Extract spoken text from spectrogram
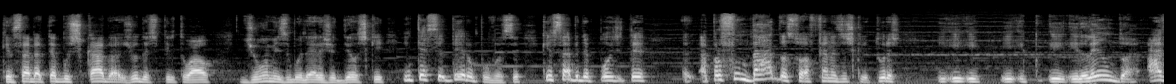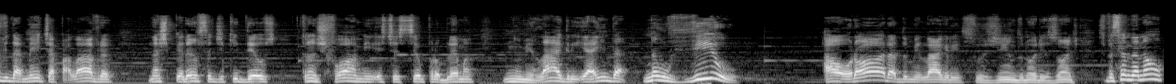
quem sabe até buscado a ajuda espiritual de homens e mulheres de Deus que intercederam por você, quem sabe depois de ter eh, aprofundado a sua fé nas Escrituras e, e, e, e lendo avidamente a palavra, na esperança de que Deus transforme este seu problema num milagre e ainda não viu a aurora do milagre surgindo no horizonte, se você ainda não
